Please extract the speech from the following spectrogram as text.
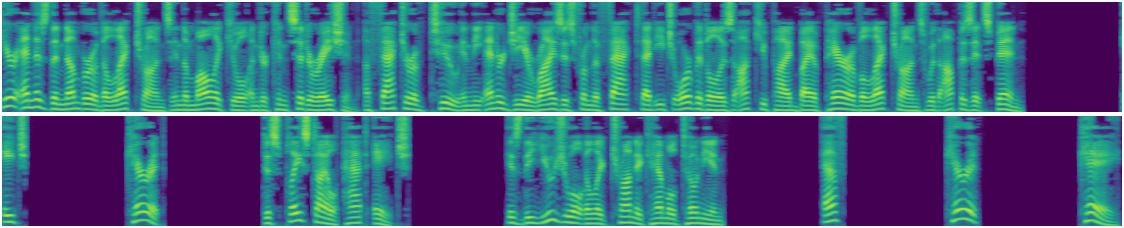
Here n is the number of electrons in the molecule under consideration. A factor of two in the energy arises from the fact that each orbital is occupied by a pair of electrons with opposite spin h caret display style hat h is the usual electronic Hamiltonian f caret k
